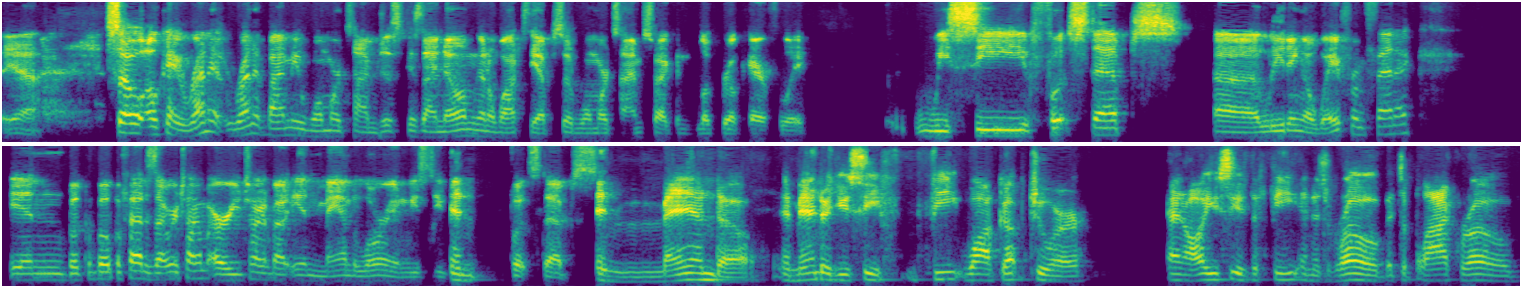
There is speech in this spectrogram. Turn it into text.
yeah. So okay, run it run it by me one more time, just because I know I'm going to watch the episode one more time, so I can look real carefully. We see footsteps uh, leading away from Fennec in Book of Boba Fett? Is that what you're talking about? Or are you talking about in Mandalorian? We see in, footsteps. In Mando, in Mando, you see feet walk up to her, and all you see is the feet in his robe. It's a black robe,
